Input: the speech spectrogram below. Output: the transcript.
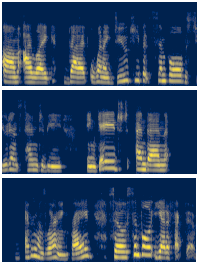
Um, I like that when I do keep it simple, the students tend to be engaged, and then everyone's learning, right? So simple yet effective.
